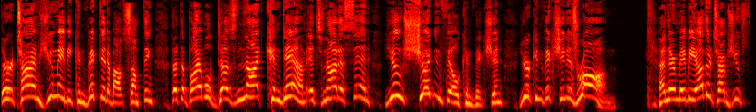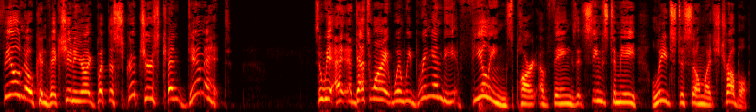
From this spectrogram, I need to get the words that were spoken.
there are times you may be convicted about something that the Bible does not condemn. It's not a sin. You shouldn't feel conviction. Your conviction is wrong. And there may be other times you feel no conviction and you're like, but the scriptures condemn it. So we, that's why when we bring in the feelings part of things, it seems to me leads to so much trouble.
